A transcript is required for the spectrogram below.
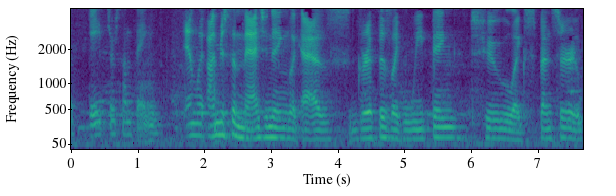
escaped or something. And like I'm just imagining like as Griff is like weeping to like Spencer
